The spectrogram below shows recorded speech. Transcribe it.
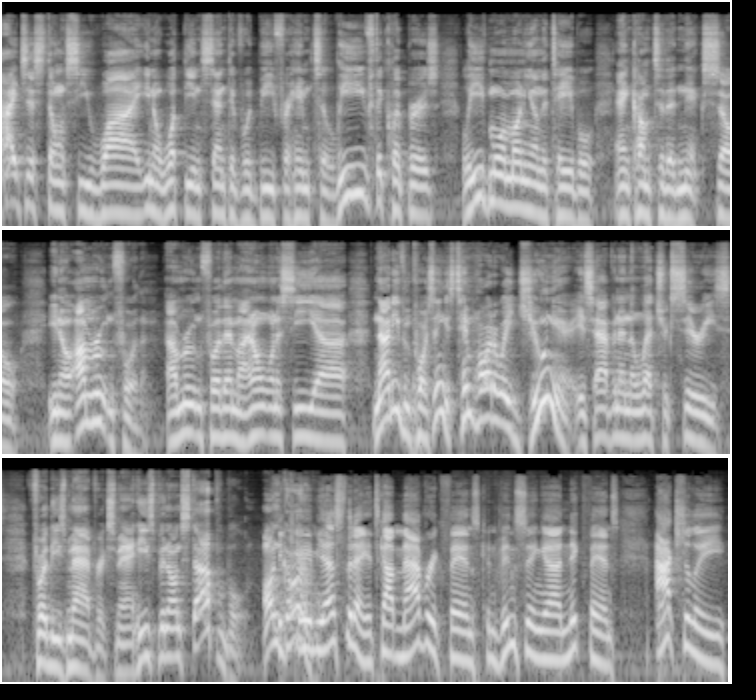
I just don't see why, you know, what the incentive would be for him to leave the Clippers, leave more money on the table, and come to the Knicks. So, you know, I'm rooting for them. I'm rooting for them. I don't want to see, uh, not even Porzingis. Tim Hardaway Jr. is having an electric series for these Mavericks, man. He's been unstoppable, unguardable. It came yesterday. It's got Maverick fans convincing uh, Knick fans. Actually,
